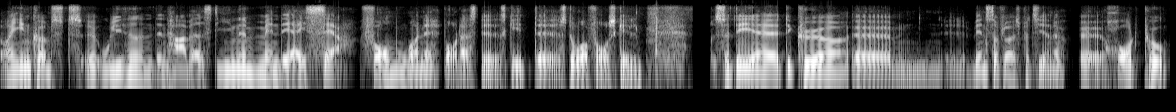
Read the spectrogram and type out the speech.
Og indkomstuligheden den har været stigende, men det er især formuerne, hvor der er sket øh, store forskelle. Så det, det kører øh, venstrefløjspartierne øh, hårdt på.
